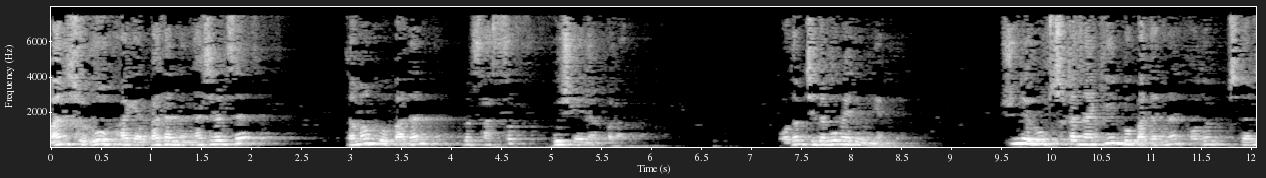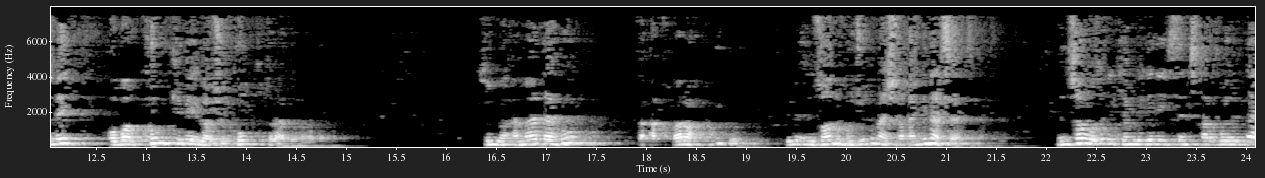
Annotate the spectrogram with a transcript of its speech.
Mana shu ruh agar badandan ajralsa tamom bu badan bir sassiq go'shtga aylanib qoladi. Odam chidab bo'lmaydi unga. Shunday ruh chiqqandan keyin bu badandan odam chidolmay olib qum kun kimi iloji qum quturadi insonni vujudi mana shunaqangi narsa. Inson o'zini kimligini esdan chiqarib qo'yadida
